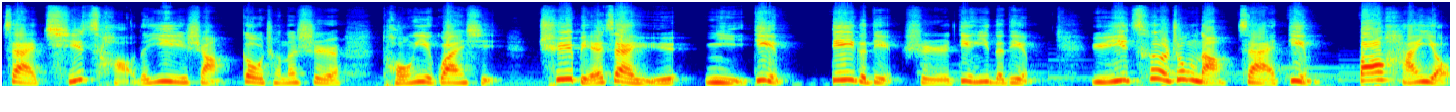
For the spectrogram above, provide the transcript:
在起草的意义上构成的是同一关系，区别在于拟定第一个定是定义的定，语义侧重呢在定。包含有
